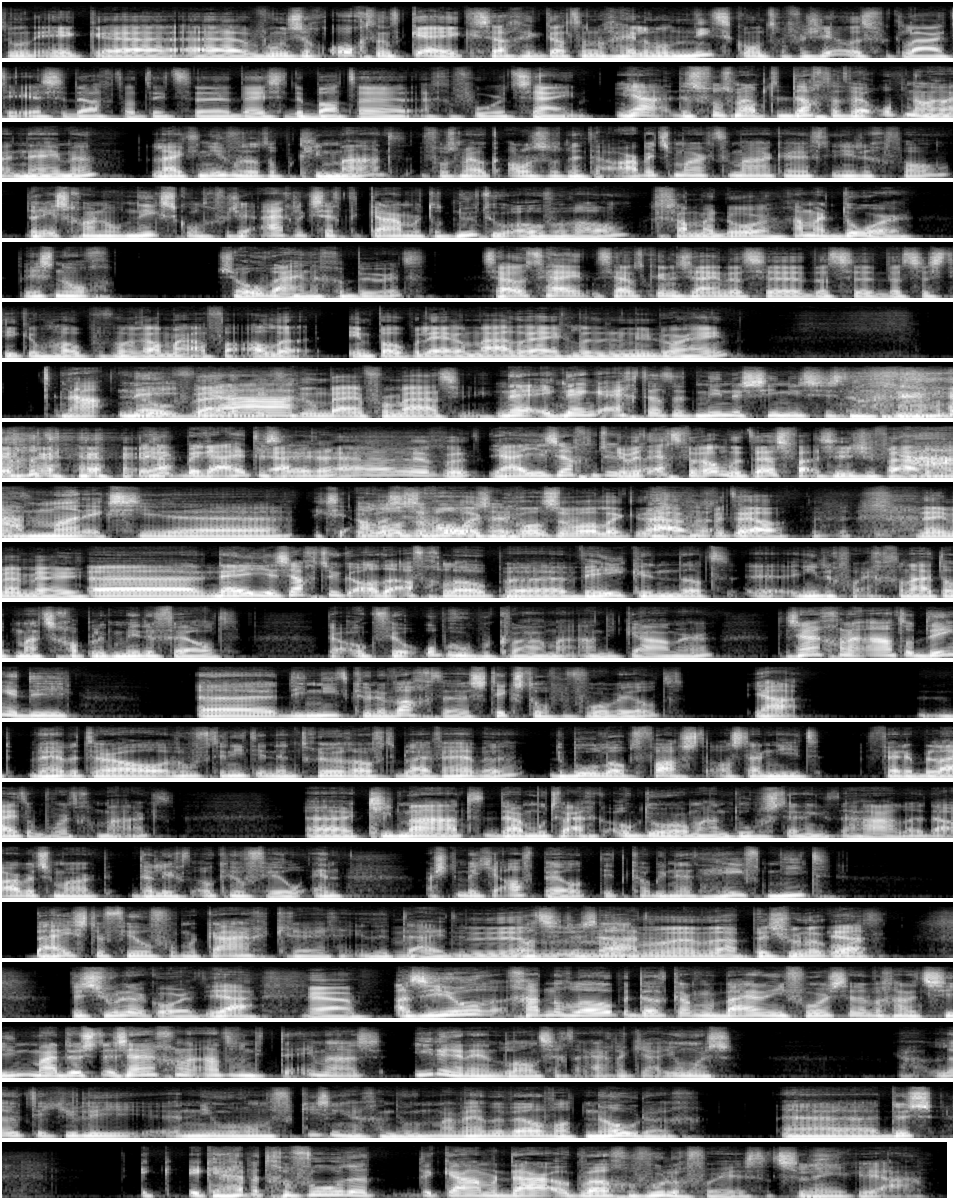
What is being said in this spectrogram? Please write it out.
toen ik eh, eh, woensdagochtend keek, zag ik dat er nog helemaal niets controversieel is verklaard de eerste dag dat dit, eh, deze debatten gevoerd zijn. Ja, dus volgens mij op de dag dat wij opnemen, lijkt in ieder geval dat op klimaat. Volgens mij ook alles wat met de arbeidsmarkt te maken heeft in ieder geval. Er is gewoon nog niks controversieel. Eigenlijk zegt de Kamer tot nu toe overal, Ga maar door. ga maar door. Er is nog zo weinig gebeurd. Zou het, zijn, zou het kunnen zijn dat ze, dat, ze, dat ze stiekem hopen van ram maar af van alle impopulaire maatregelen er nu doorheen? Nou, nee, hoeven wij dat niet ja, te doen bij informatie? nee, ik denk echt dat het minder cynisch is dan dat. Ben ik bereid te Ja, zeggen. Ja, ja, heel goed. je zag Je natuurlijk... bent echt veranderd hè, sinds je vader ja, bent. man, ik zie, eh, ik zie alles roze wolk, roze. roze wolk. Nou, vertel. Neem mij mee. Eh, nee, je zag natuurlijk al de afgelopen weken dat eh, in ieder geval echt vanuit dat maatschappelijk middenveld er ook veel oproepen kwamen aan die Kamer. Er zijn gewoon een aantal dingen die, die niet kunnen wachten. Stikstof bijvoorbeeld. Ja, we hebben het er al, we hoeven het er niet in den treuren over te blijven hebben. De boel loopt vast als daar niet verder beleid op wordt gemaakt. Eh, klimaat, daar moeten we eigenlijk ook door om aan doelstellingen te halen. De arbeidsmarkt, daar ligt ook heel veel. En als je het een beetje afbelt, dit kabinet heeft niet bijster veel voor elkaar gekregen in de tijd dat ze er zaten. Nou, pensioenakkoord. Pensioenakkoord, ja. Ja. Asiel gaat nog lopen, dat kan ik me bijna niet voorstellen. We gaan het zien. Maar dus er zijn gewoon een aantal van die thema's. Iedereen in het land zegt eigenlijk, ja jongens, ja, leuk dat jullie een nieuwe ronde verkiezingen gaan doen, maar we hebben wel wat nodig. Eh, dus ik, ik heb het gevoel dat de Kamer daar ook wel gevoelig voor is. Dat ze Dus- denken, ja,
